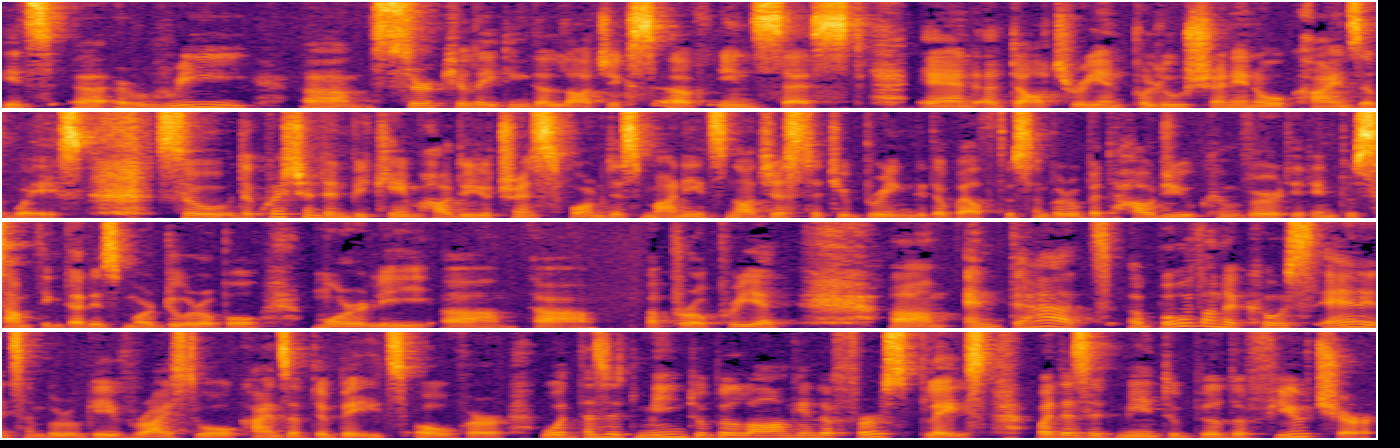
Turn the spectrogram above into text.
it's uh, recirculating um, the logics of incest and adultery and pollution in all kinds of ways. So the question then became, how do you transform this money? It's not just that you bring the wealth to Samburu, but how do you convert it into something that is more durable, morally um, uh, appropriate. Um, and that, uh, both on the coast and in Samburu, gave rise to all kinds of debates over what does it mean to belong in the first place? What does it mean to build a future?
